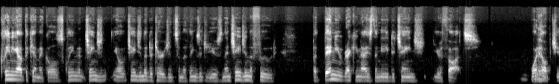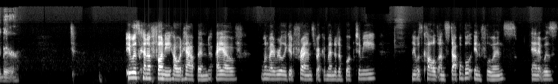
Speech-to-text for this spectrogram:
cleaning out the chemicals cleaning changing you know changing the detergents and the things that you use and then changing the food but then you recognize the need to change your thoughts what mm-hmm. helped you there? It was kind of funny how it happened. I have one of my really good friends recommended a book to me, and it was called Unstoppable Influence. And it was,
